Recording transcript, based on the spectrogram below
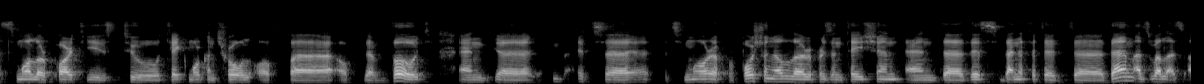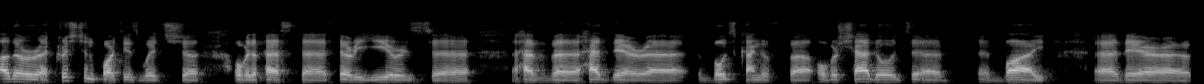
smaller parties to take more control of uh, of the vote, and uh, it's uh, it's more a proportional uh, representation, and uh, this benefited uh, them as well as other Christian parties, which over the past 30 years have had their votes kind of overshadowed by uh, there, uh,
